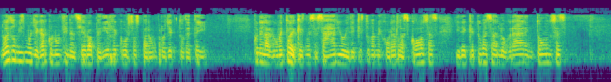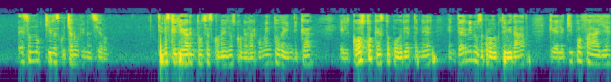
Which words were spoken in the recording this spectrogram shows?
no es lo mismo llegar con un financiero a pedir recursos para un proyecto de TI con el argumento de que es necesario y de que esto va a mejorar las cosas y de que tú vas a lograr entonces. Eso no quiere escuchar un financiero. Tienes que llegar entonces con ellos con el argumento de indicar el costo que esto podría tener en términos de productividad, que el equipo falle,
